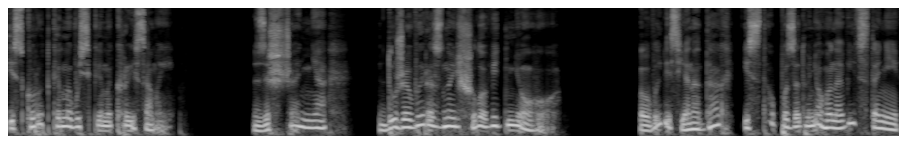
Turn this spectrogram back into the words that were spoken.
із короткими вузькими крисами. Зищання дуже виразно йшло від нього. Виліз я на дах і став позаду нього на відстані,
